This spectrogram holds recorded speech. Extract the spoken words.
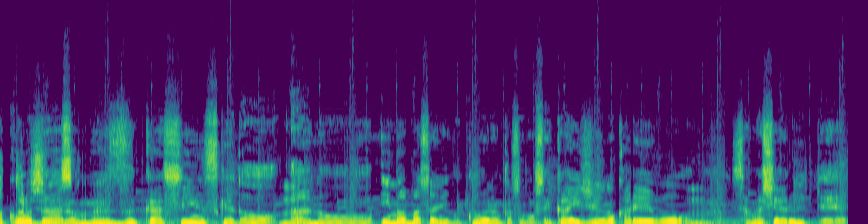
あったりしますかね。う難しいんですけど、うん。あの今まさに僕はなんかその世界中のカレーをうん。探し歩いて、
